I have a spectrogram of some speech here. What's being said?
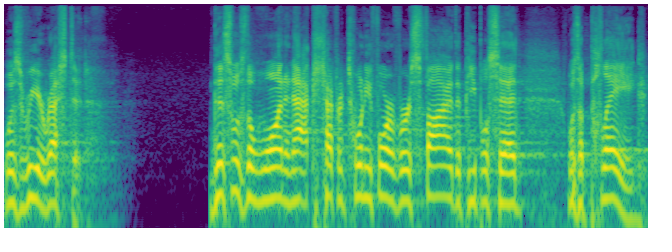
was rearrested. This was the one in Acts chapter 24, verse 5, that people said was a plague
